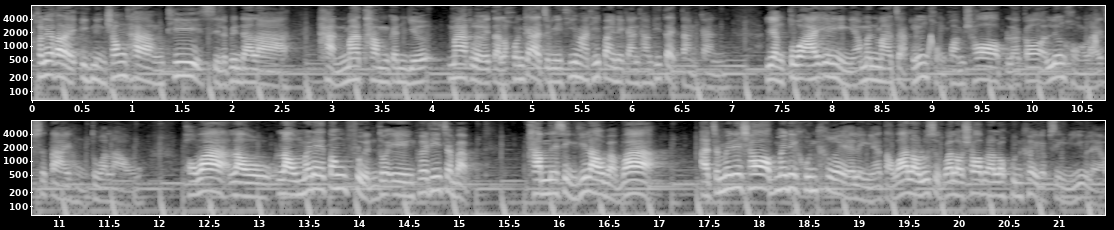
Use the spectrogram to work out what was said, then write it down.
เขาเรียกอะไรอีกหนึ่งช่องทางที่ศิลปินดารา หันมาทำกันเยอะมากเลย แต่ละคนก็อาจจะมีที่มาที่ไปในการทำที่แตกต่างกัน อย่างตัวไอเองอย่างเงี้ยมันมาจากเรื่องของความชอบ แล้วก็เรื่องของไลฟ์สไตล์ของตัวเรา เพราะว่าเราเราไม่ได้ต้องฝืนตัวเองเพื่อที่จะแบบทำในสิ่งที่เราแบบว่าอาจจะไม่ได้ชอบไม่ได้คุ้นเคยอะไรเงี้ยแต่ว่าเรารู้สึกว่าเราชอบแล้วเราคุ้นเคยกับสิ่งนี้อยู่แล้ว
